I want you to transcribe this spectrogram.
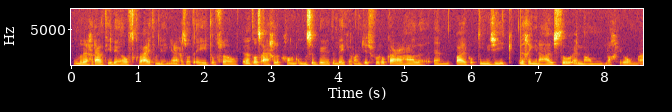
Onderweg raakte je de helft kwijt, want die ging ergens wat eten of zo. En het was eigenlijk gewoon om zijn beurt een beetje rondjes voor elkaar halen en pijpen op de muziek. En dan ging je naar huis toe en dan lag je om eh,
